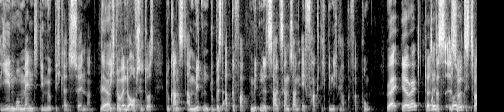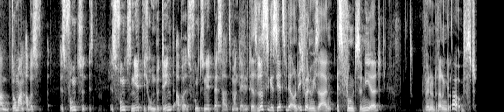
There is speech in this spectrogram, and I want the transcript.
jeden Moment die Möglichkeit, es zu ändern. Ja. Nicht nur, wenn du aufstehst. Du, hast, du kannst am Mitten, du bist abgefuckt, mitten des Tages kannst du sagen, ey, fuck, ich bin nicht mehr abgefuckt, Punkt. Right, ja, yeah, right. Totally. Und das, es hört sich zwar dumm an, aber es, es funktioniert. Es funktioniert nicht unbedingt, aber es funktioniert besser, als man denkt. Das Lustige ist jetzt wieder, und ich würde nämlich sagen, es funktioniert, wenn du dran glaubst.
